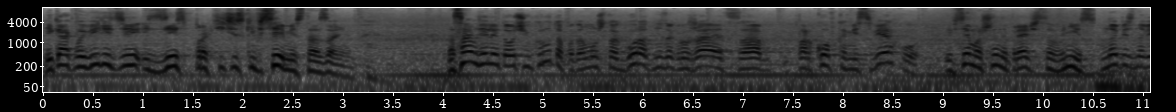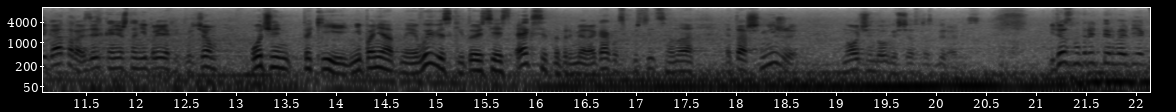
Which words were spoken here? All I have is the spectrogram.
и как вы видите, здесь практически все места заняты. На самом деле это очень круто, потому что город не загружается парковками сверху, и все машины прячутся вниз. Но без навигатора здесь, конечно, не проехать. Причем очень такие непонятные вывески. То есть есть exit, например, а как вот спуститься на этаж ниже, мы очень долго сейчас разбирались. Идем смотреть первый объект.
